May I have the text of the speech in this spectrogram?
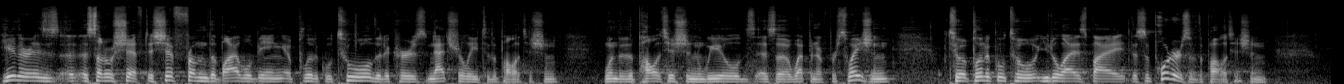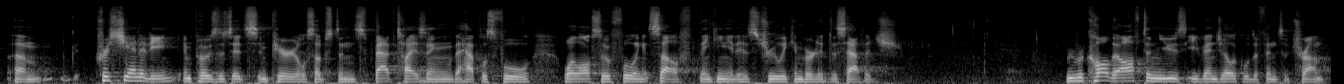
Here there is a, a subtle shift, a shift from the Bible being a political tool that occurs naturally to the politician, one that the politician wields as a weapon of persuasion, to a political tool utilized by the supporters of the politician. Um, Christianity imposes its imperial substance, baptizing the hapless fool while also fooling itself, thinking it has truly converted the savage. We recall the often used evangelical defense of Trump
